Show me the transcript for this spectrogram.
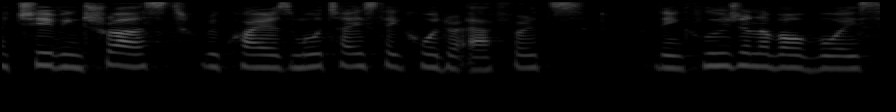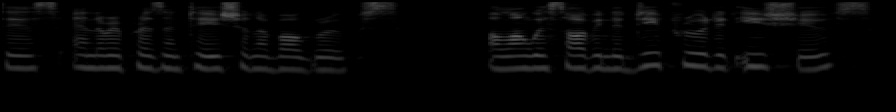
Achieving trust requires multi-stakeholder efforts, the inclusion of all voices, and the representation of all groups, along with solving the deep-rooted issues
